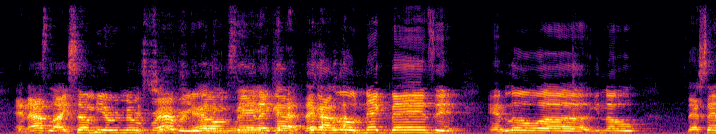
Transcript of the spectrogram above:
and that's like something he'll remember It's Chip forever. You know what I'm Kelly, saying? They got they got little neck bands and and little uh you know that say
